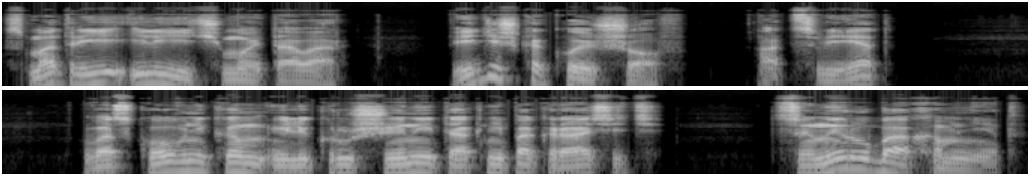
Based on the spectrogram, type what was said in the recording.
Смотри, Ильич, мой товар. Видишь, какой шов? А цвет? Восковником или крушиной так не покрасить. Цены рубахам нет.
